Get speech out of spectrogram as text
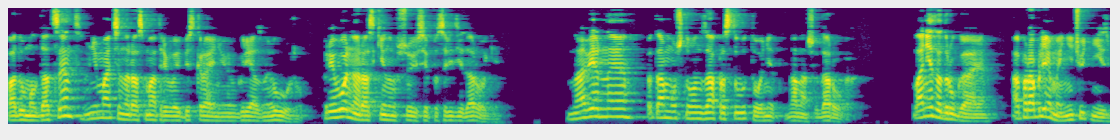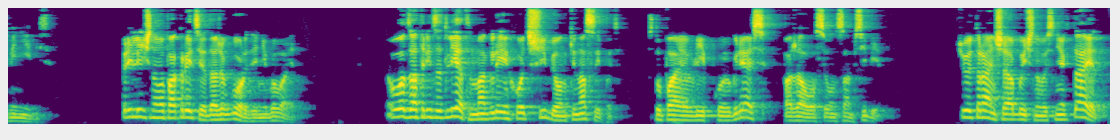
Подумал доцент, внимательно рассматривая бескрайнюю грязную лужу, привольно раскинувшуюся посреди дороги. Наверное, потому что он запросто утонет на наших дорогах. Планета другая, а проблемы ничуть не изменились. Приличного покрытия даже в городе не бывает. Вот за 30 лет могли хоть щебенки насыпать. Ступая в липкую грязь, пожаловался он сам себе. Чуть раньше обычного снег тает,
